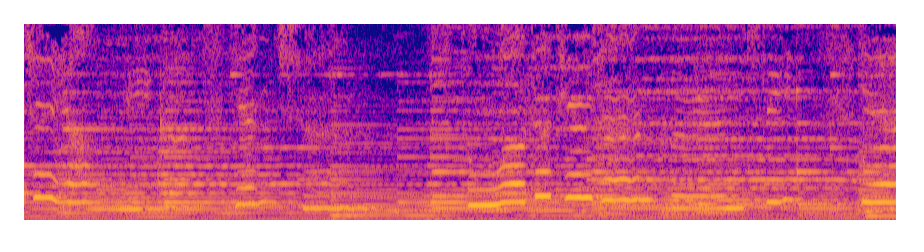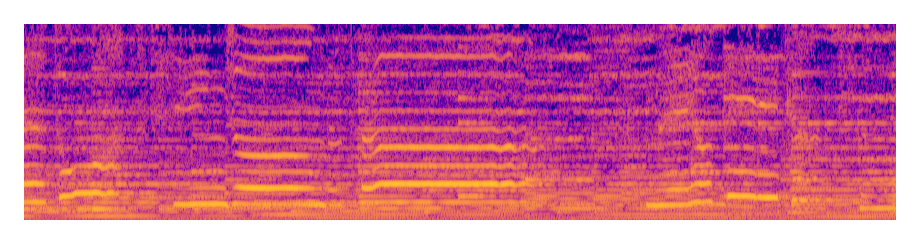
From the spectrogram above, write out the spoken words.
只要一个眼神。的天真和任性，也懂我心中的疼。没有比你更像我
